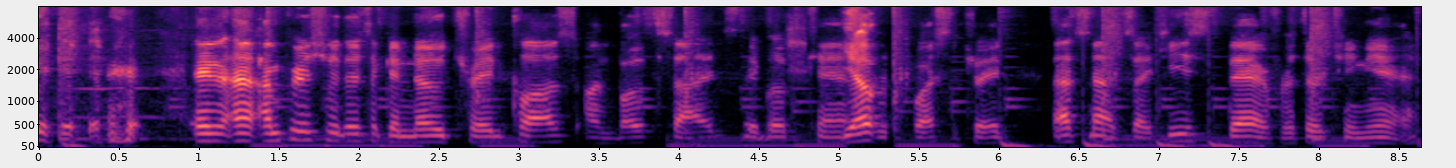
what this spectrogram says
And I, I'm pretty sure there's like a no trade clause on both sides. They both can't Yep. request a trade. That's nuts. Like he's there for 13 years.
